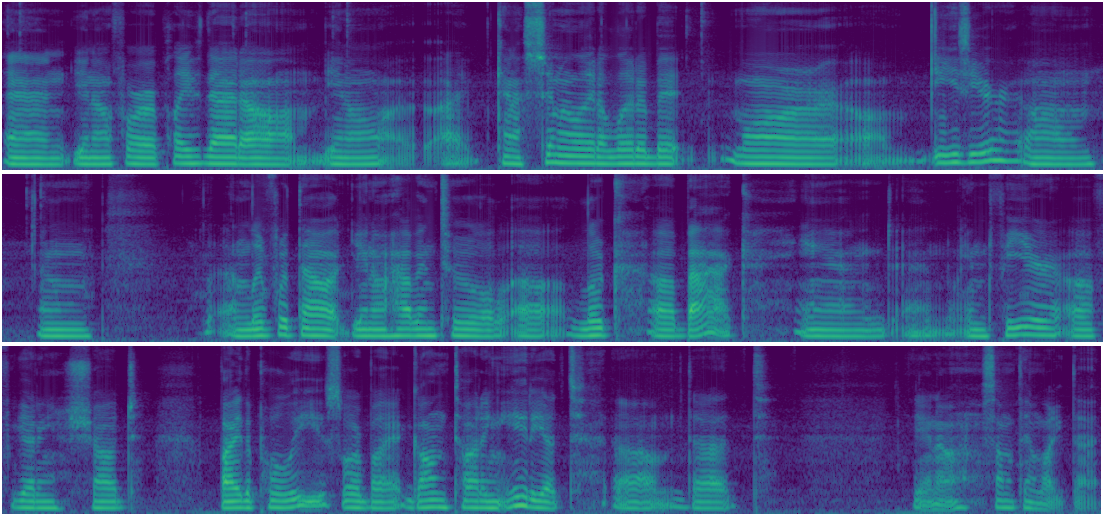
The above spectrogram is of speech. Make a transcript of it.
and you know for a place that um, you know i can assimilate a little bit more um, easier um, and and live without you know having to uh, look uh, back and and in fear of getting shot by the police or by a gun-toting idiot um, that you know something like that.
